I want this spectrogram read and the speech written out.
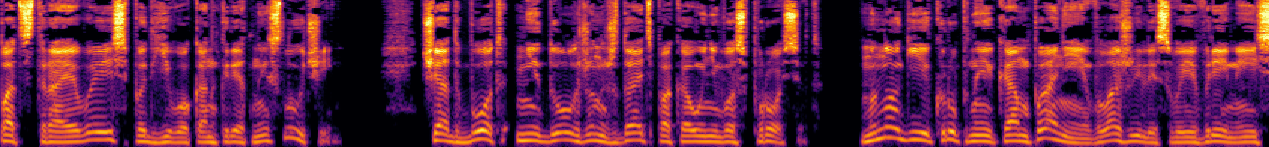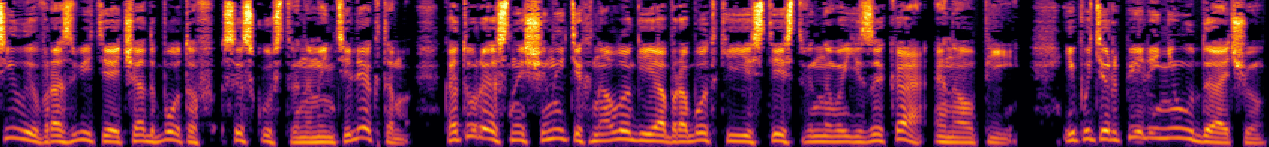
подстраиваясь под его конкретный случай. Чат-бот не должен ждать, пока у него спросят. Многие крупные компании вложили свои время и силы в развитие чат-ботов с искусственным интеллектом, которые оснащены технологией обработки естественного языка NLP, и потерпели неудачу.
